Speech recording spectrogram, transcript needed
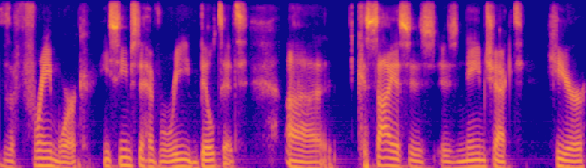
the framework. He seems to have rebuilt it. Uh, Kasius is is name checked here,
